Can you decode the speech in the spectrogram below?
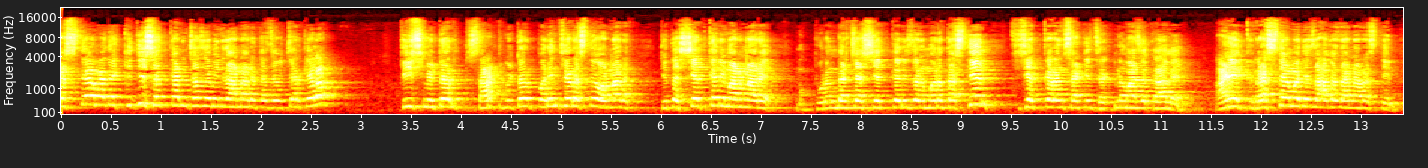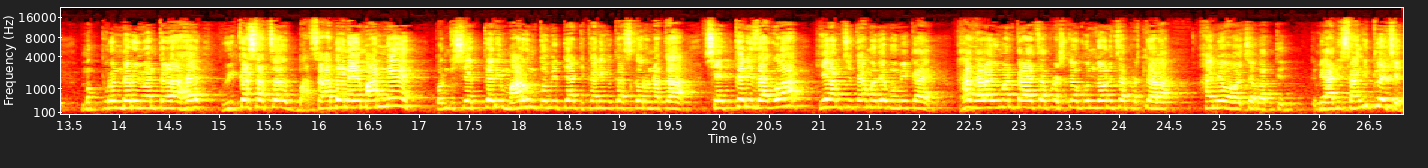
रस्त्यामध्ये किती शेतकऱ्यांच्या जमीन जाणार आहे त्याचा विचार केला? तीस मीटर साठ मीटर पर्यंतचे रस्ते होणार आहेत. तिथं शेतकरी मारणार आहे. मग पुरंदरच्या शेतकरी जर मरत असतील शेतकऱ्यांसाठी झटणं माझं काम आहे. आणि रस्त्यामध्ये जागा जाणार असतील. मग पुरंदर विमानतळ आहे विकासाचं साधन आहे मान्य आहे. परंतु शेतकरी मारून तुम्ही त्या ठिकाणी विकास करू नका. शेतकरी जागवा ही आमची त्यामध्ये भूमिका आहे. हा झाला विमानतळाचा प्रश्न गुंतवणुकीचा प्रश्न आला. हमी भावाच्या बाबतीत तुम्ही आधी सांगितलंच आहे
